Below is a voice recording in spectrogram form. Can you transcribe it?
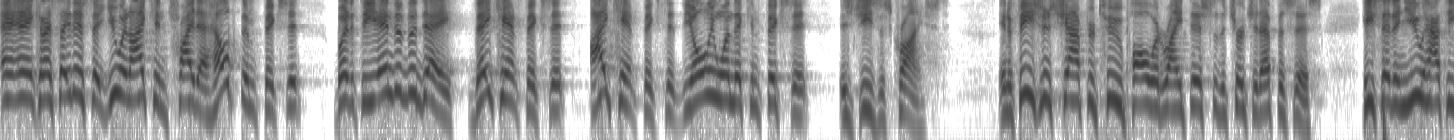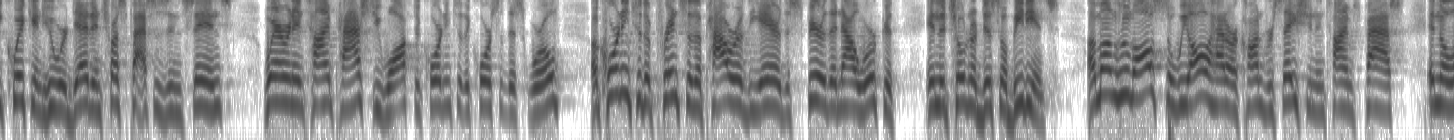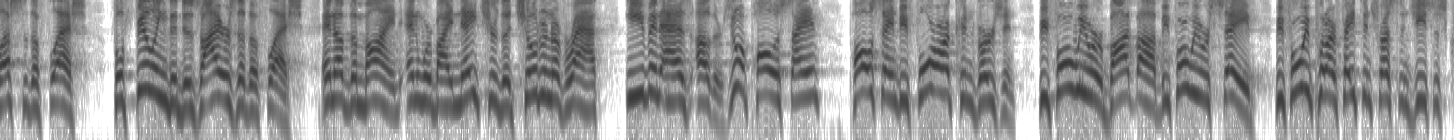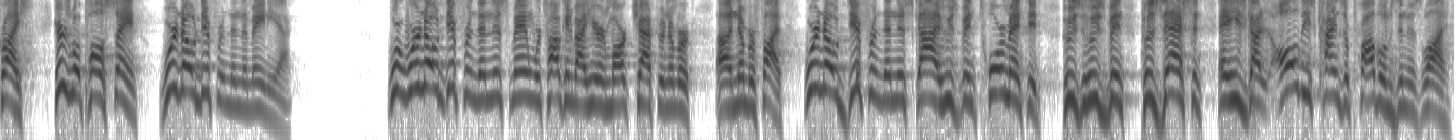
And, can I say this, that you and I can try to help them fix it, but at the end of the day, they can't fix it. I can't fix it. The only one that can fix it is Jesus Christ. In Ephesians chapter 2, Paul would write this to the church at Ephesus. He said, And you hath he quickened who were dead in trespasses and sins, wherein in time past you walked according to the course of this world, according to the prince of the power of the air, the spirit that now worketh in the children of disobedience, among whom also we all had our conversation in times past in the lust of the flesh, fulfilling the desires of the flesh and of the mind, and were by nature the children of wrath, even as others. You know what Paul is saying? Paul is saying before our conversion, before we were bought, uh, before we were saved, before we put our faith and trust in Jesus Christ, here's what Paul's saying. We're no different than the maniac. We're, we're no different than this man we're talking about here in Mark chapter number, uh, number five. We're no different than this guy who's been tormented, who's, who's been possessed, and, and he's got all these kinds of problems in his life.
